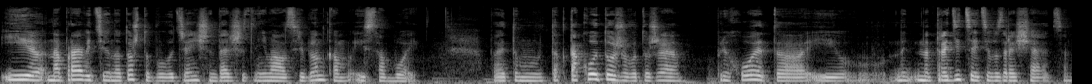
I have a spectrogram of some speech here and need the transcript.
и направить ее на то, чтобы вот женщина дальше занималась ребенком и собой. Поэтому так, такое тоже вот уже приходит, а, и на, традиции эти возвращаются.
